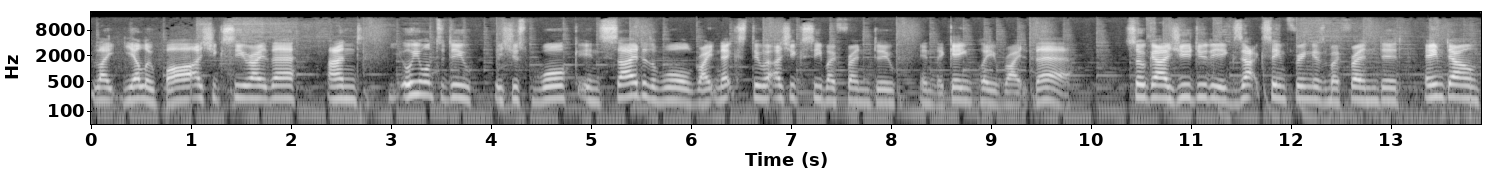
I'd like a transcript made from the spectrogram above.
like yellow bar as you can see right there and all you want to do is just walk inside of the wall right next to it as you can see my friend do in the gameplay right there. So guys, you do the exact same thing as my friend did. Aim down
